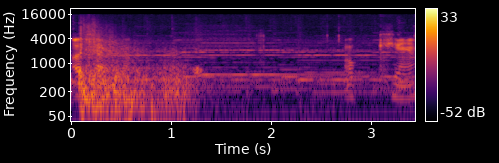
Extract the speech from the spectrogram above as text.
Attack. Okay.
